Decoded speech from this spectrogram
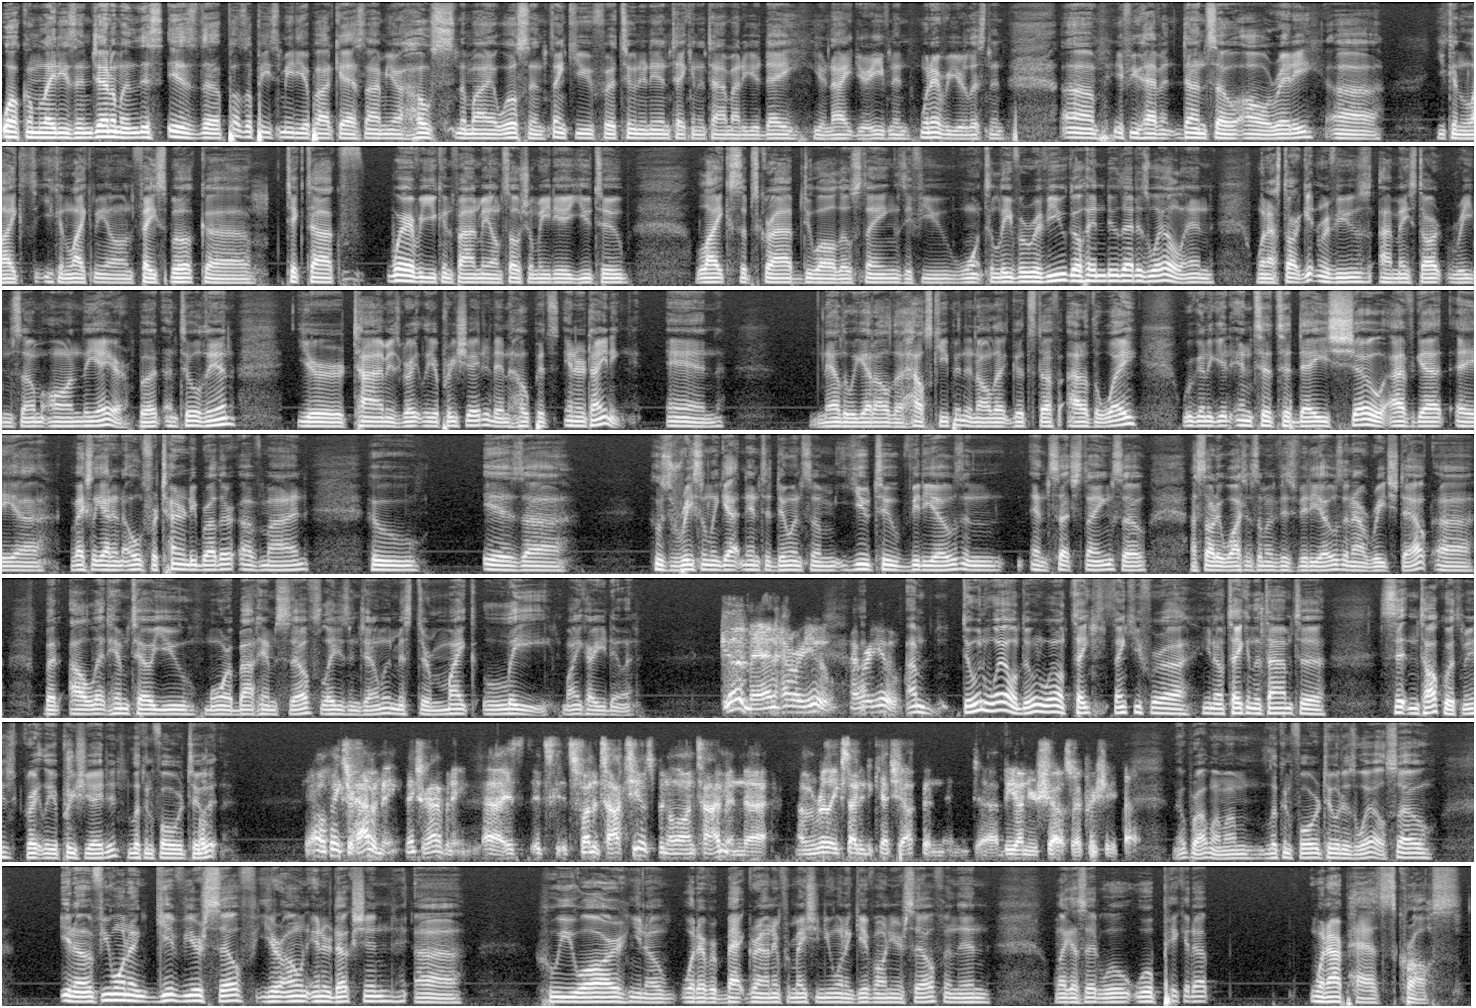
Welcome, ladies and gentlemen. This is the Puzzle Piece Media Podcast. I'm your host, Nehemiah Wilson. Thank you for tuning in, taking the time out of your day, your night, your evening, whenever you're listening. Um, if you haven't done so already, uh, you can like you can like me on Facebook, uh, TikTok, wherever you can find me on social media, YouTube. Like, subscribe, do all those things. If you want to leave a review, go ahead and do that as well. And when I start getting reviews, I may start reading some on the air. But until then, your time is greatly appreciated and hope it's entertaining. And now that we got all the housekeeping and all that good stuff out of the way, we're going to get into today's show. I've got a, uh, I've actually got an old fraternity brother of mine who is, uh, who's recently gotten into doing some YouTube videos and and such things. So I started watching some of his videos and I reached out. Uh, but I'll let him tell you more about himself, ladies and gentlemen. Mr. Mike Lee. Mike, how are you doing? Good man. How are you? How are you? I'm doing well, doing well. Take thank you for uh, you know taking the time to sit and talk with me. It's greatly appreciated. Looking forward to well, it. Oh, thanks for having me. Thanks for having me. Uh, it's, it's, it's fun to talk to you. It's been a long time, and uh, I'm really excited to catch up and, and uh, be on your show. So I appreciate that. No problem. I'm looking forward to it as well. So, you know, if you want to give yourself your own introduction, uh, who you are, you know, whatever background information you want to give on yourself, and then, like I said, we'll we'll pick it up when our paths cross.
